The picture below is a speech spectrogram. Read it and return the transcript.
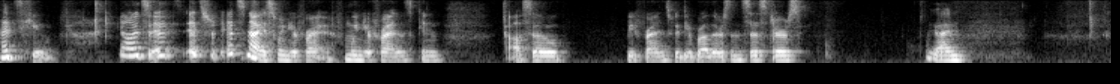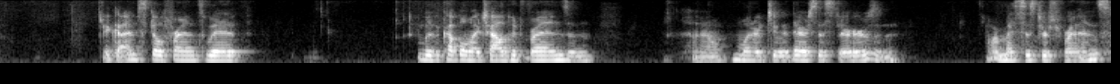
That's cute. You know, it's it's it's it's nice when your friend when your friends can also be friends with your brothers and sisters. Like I'm like I'm still friends with with a couple of my childhood friends and I don't know, one or two of their sisters and or my sister's friends.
